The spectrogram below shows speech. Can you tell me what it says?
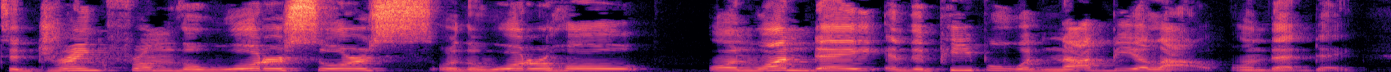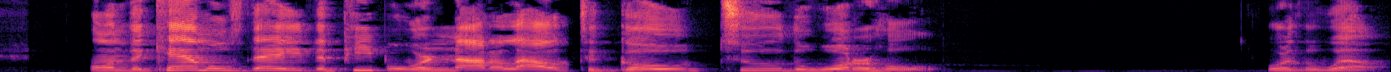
to drink from the water source or the water hole on one day, and the people would not be allowed on that day. On the camel's day, the people were not allowed to go to the water hole or the well.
